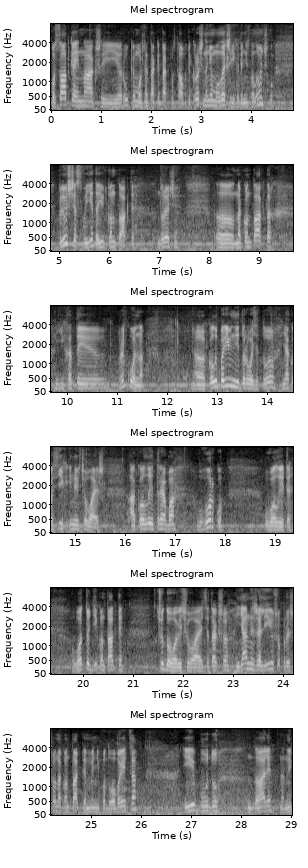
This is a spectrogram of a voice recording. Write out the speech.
посадка інакше, і руки можна так і так поставити. Коротше, на ньому легше їхати, ніж на Леончику. Плюс ще свої дають контакти. До речі, е, на контактах їхати прикольно. Е, Коли по рівній дорозі, то якось їх і не відчуваєш. А коли треба в горку увалити, от тоді контакти чудово відчуваються. Так що я не жалію, що прийшов на контакти, мені подобається. І буду далі на них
